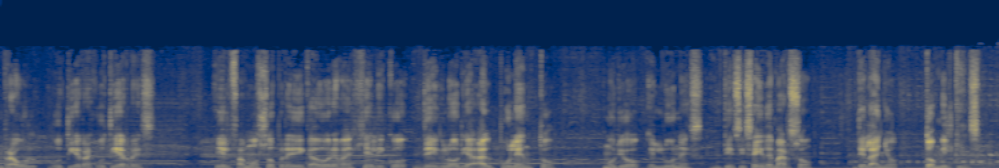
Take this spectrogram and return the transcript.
Raúl Gutiérrez Gutiérrez, el famoso predicador evangélico de Gloria al Pulento, murió el lunes 16 de marzo del año 2015.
